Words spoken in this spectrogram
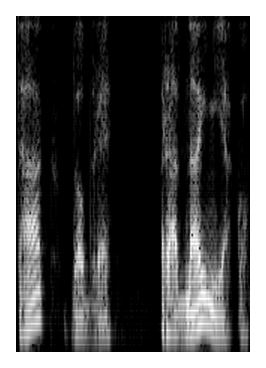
Tak, dobre. Radnaj nijako.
